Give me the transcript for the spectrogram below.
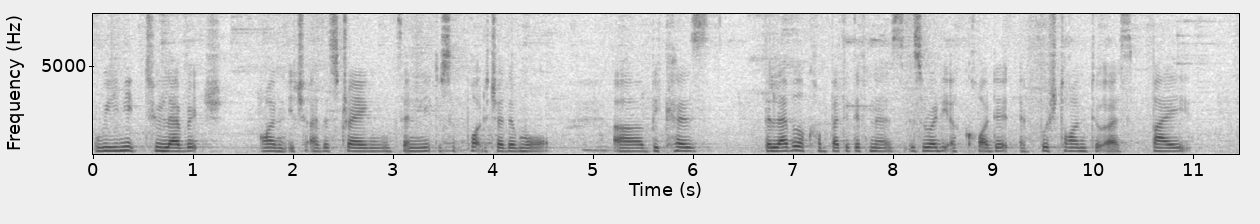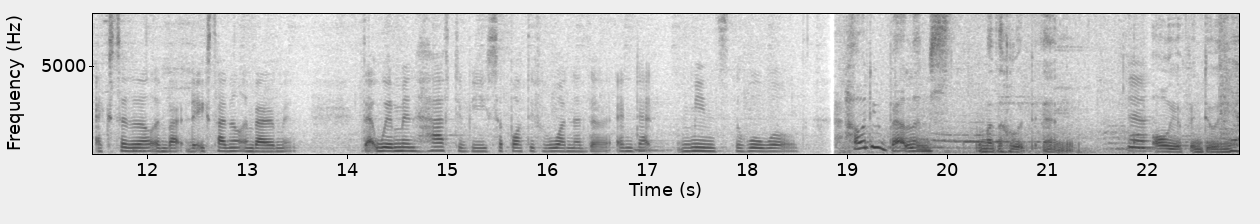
we need to leverage on each other's strengths and need to support each other more uh, because the level of competitiveness is already accorded and pushed on to us by external the external environment. That women have to be supportive of one another, and that means the whole world. How do you balance motherhood and Yeah. all you've been doing?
